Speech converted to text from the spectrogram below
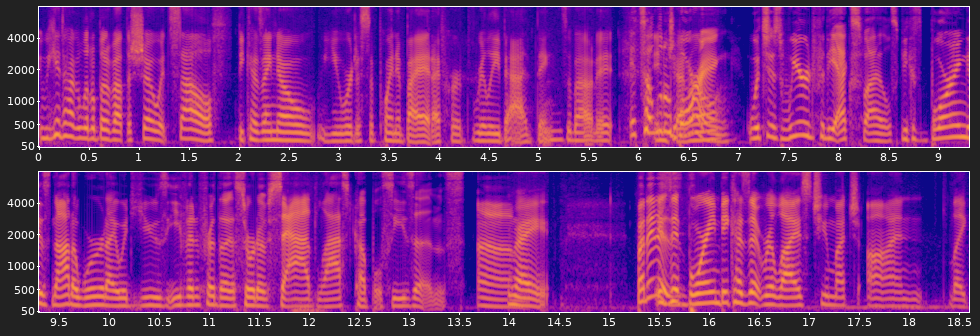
we can talk a little bit about the show itself because I know you were disappointed by it. I've heard really bad things about it. It's a little general. boring, which is weird for the X Files because boring is not a word I would use even for the sort of sad last couple seasons. Um, right? But it Is is. it boring because it relies too much on like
